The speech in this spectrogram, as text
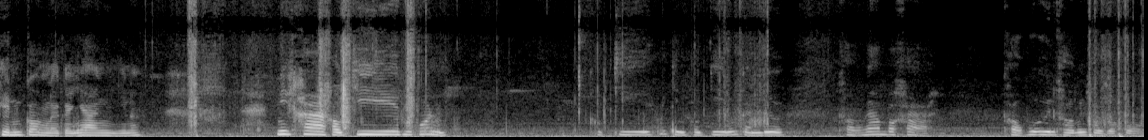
เห็นกล่องแล้วก็ย่างอย่างนี้เนอะ นี่ค่ะเขากีทุกคนเขากีไม่กินเขากีเหมือนกันเด้อเขางามปะค่ะ เขาผู้อื่นเขาเป็นเขาเจ้าของ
